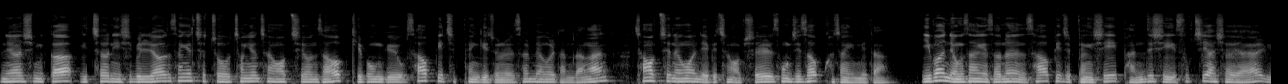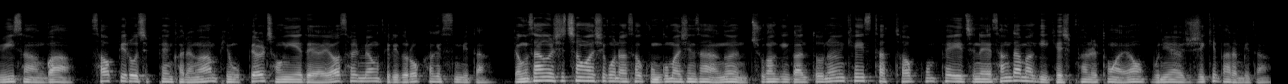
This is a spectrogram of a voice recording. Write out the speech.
안녕하십니까. 2021년 생애 최초 청년창업 지원사업 기본교육 사업비 집행 기준을 설명을 담당한 창업진흥원 예비창업실 송지섭 과장입니다. 이번 영상에서는 사업비 집행 시 반드시 숙지하셔야 할 유의사항과 사업비로 집행 가능한 비목별 정의에 대하여 설명드리도록 하겠습니다. 영상을 시청하시고 나서 궁금하신 사항은 주간기관 또는 K-스타트업 홈페이지 내 상담하기 게시판을 통하여 문의하여 주시기 바랍니다.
